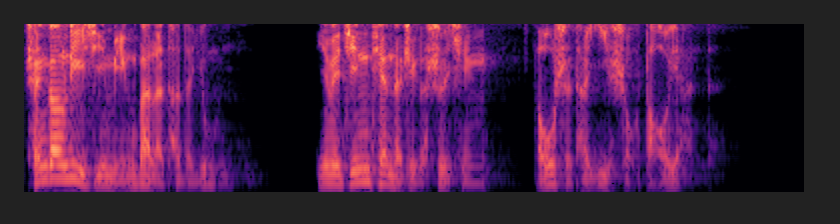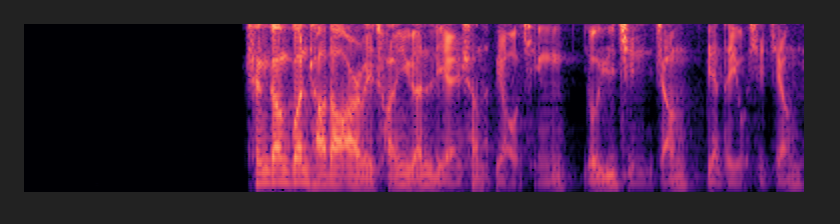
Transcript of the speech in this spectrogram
陈刚立即明白了他的用意，因为今天的这个事情都是他一手导演的。陈刚观察到二位船员脸上的表情由于紧张变得有些僵硬，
